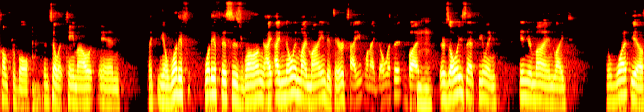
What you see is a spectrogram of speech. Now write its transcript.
comfortable until it came out, and like, you know, what if, what if this is wrong? I, I know in my mind it's airtight when I go with it, but Mhm. there's always that feeling in your mind, like, well, what if,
